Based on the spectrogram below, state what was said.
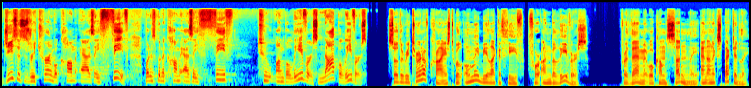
Jesus' return will come as a thief, but it's going to come as a thief to unbelievers, not believers. So the return of Christ will only be like a thief for unbelievers. For them it will come suddenly and unexpectedly,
